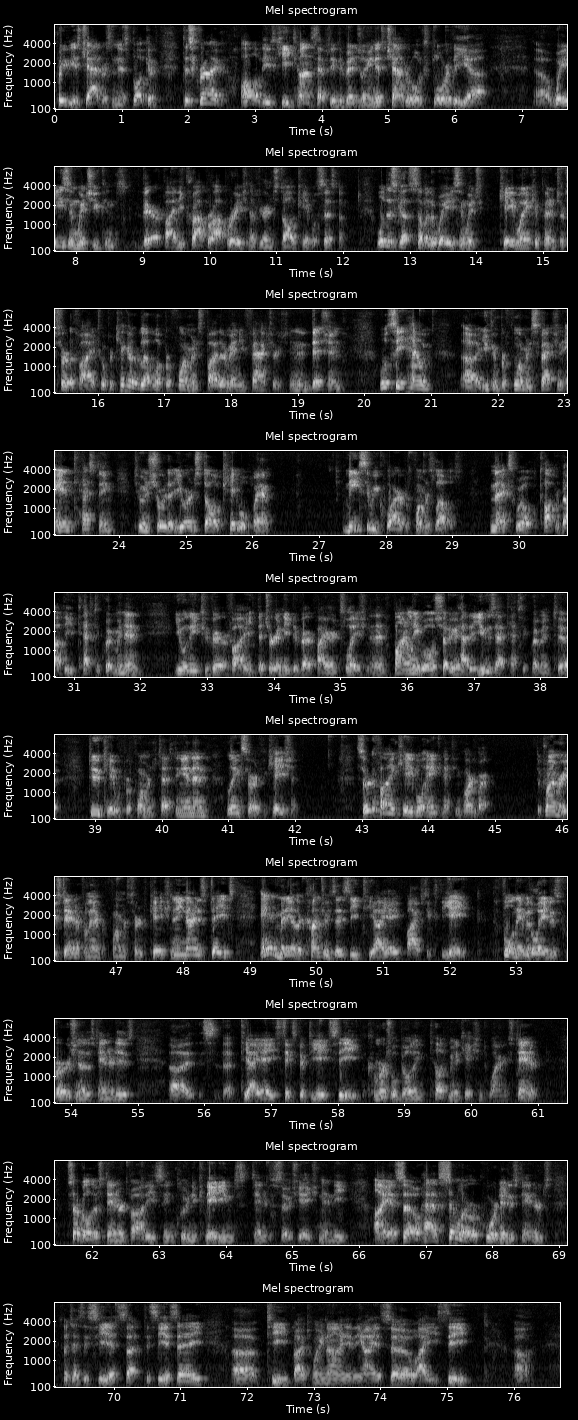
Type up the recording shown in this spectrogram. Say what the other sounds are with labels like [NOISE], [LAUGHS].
previous chapters in this book have described all of these key concepts individually. In this chapter, we'll explore the uh, uh, ways in which you can verify the proper operation of your installed cable system. We'll discuss some of the ways in which cable and components are certified to a particular level of performance by their manufacturers. In addition, we'll see how uh, you can perform inspection and testing to ensure that your installed cable plant meets the required performance levels. Next, we'll talk about the test equipment and you will need to verify that you're going to need to verify your installation. And then finally, we'll show you how to use that test equipment to do cable performance testing and then link certification. Certifying cable and connecting hardware. The primary standard for LAN performance certification in the United States and many other countries is the TIA 568. The full name of the latest version of the standard is uh, TIA 658C, Commercial Building Telecommunications Wiring Standard. Several other standard bodies, including the Canadian Standards Association and the ISO, have similar or coordinated standards, such as the, CS, the CSA, uh, T529, and the ISO, IEC. Uh,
